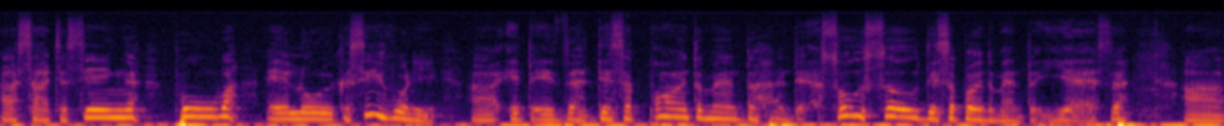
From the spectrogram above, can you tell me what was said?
uh, such a thing for Heroic Symphony. Uh, it is a disappointment, so so disappointment. Yes, uh,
